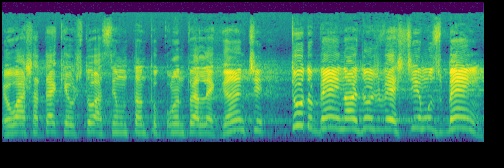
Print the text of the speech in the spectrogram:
Eu acho até que eu estou assim um tanto quanto elegante. Tudo bem, nós nos vestimos bem.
